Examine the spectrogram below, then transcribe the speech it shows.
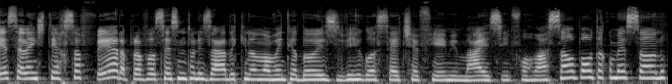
Excelente terça-feira para você sintonizado aqui na 92,7 FM. Mais informação. Bom, tá começando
